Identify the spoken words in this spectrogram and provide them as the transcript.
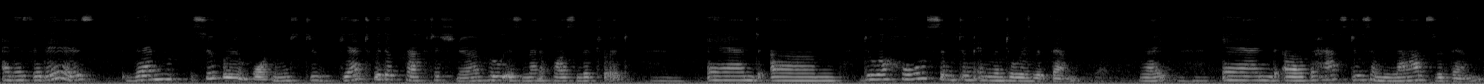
And if it is, then super important to get with a practitioner who is menopause literate Mm. and um, do a whole symptom inventory with them, Yeah. right? Mhm. And uh, perhaps do some labs with them.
